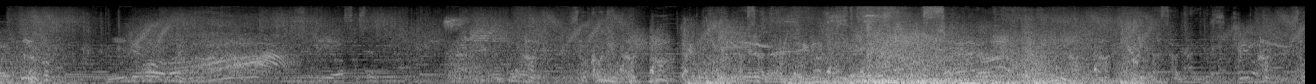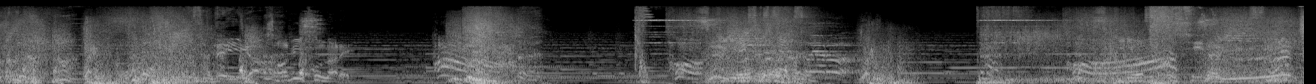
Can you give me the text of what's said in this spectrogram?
俺は逃げ場はない隙はさせんそこに逃げるぜ旅となれ。当たらぬ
